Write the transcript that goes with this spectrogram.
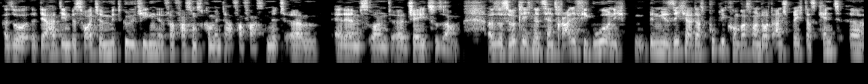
also der hat den bis heute mitgültigen äh, Verfassungskommentar verfasst mit ähm, Adams und äh, Jay zusammen. Also es ist wirklich eine zentrale Figur und ich bin mir sicher, das Publikum, was man dort anspricht, das kennt äh,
